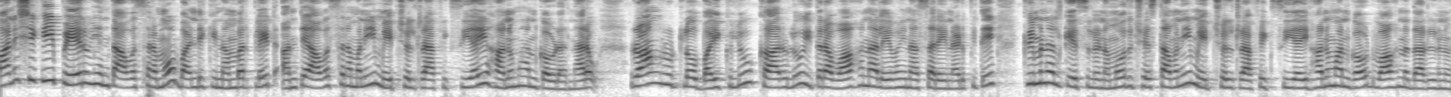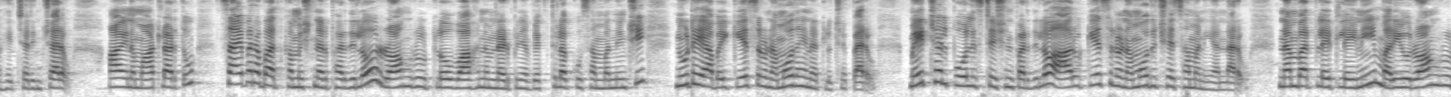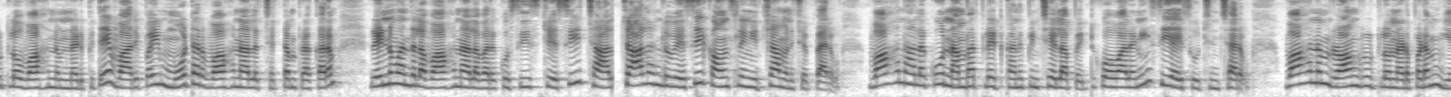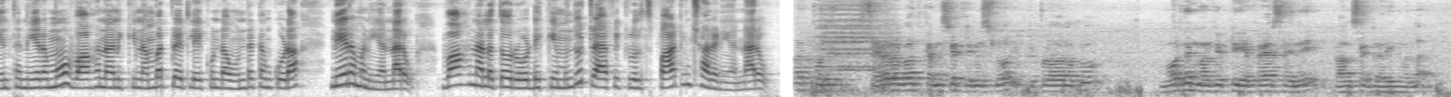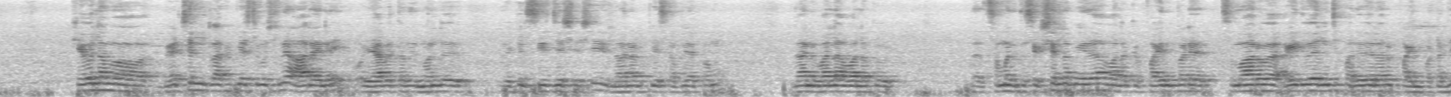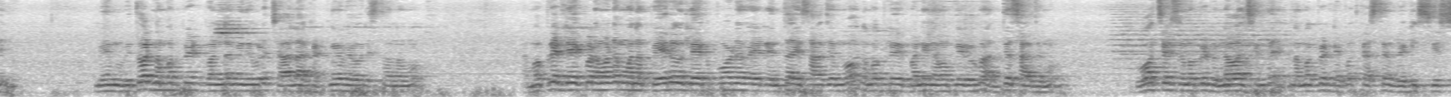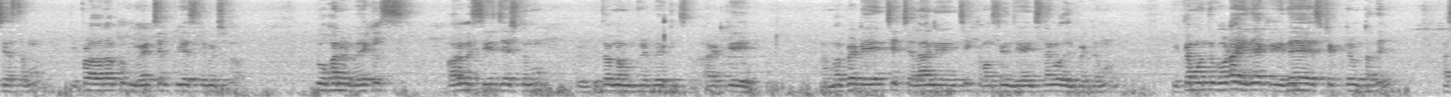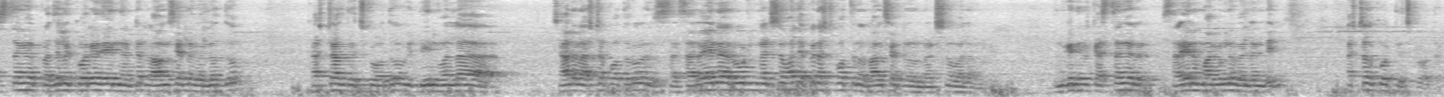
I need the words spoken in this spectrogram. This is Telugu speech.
మనిషికి పేరు ఎంత అవసరమో బండికి నంబర్ ప్లేట్ అంతే అవసరమని మేడ్చల్ ట్రాఫిక్ సిఐ హనుమాన్ గౌడ్ అన్నారు. రాంగ్ రూట్లో బైకులు కారులు ఇతర వాహనాలు ఏవైనా సరే నడిపితే క్రిమినల్ కేసులు నమోదు చేస్తామని మేడ్చల్ ట్రాఫిక్ సిఐ హనుమాన్ గౌడ్ వాహనదారులను హెచ్చరించారు. ఆయన మాట్లాడుతూ సైబరాబాద్ కమిషనర్ పరిధిలో రాంగ్ రూట్లో వాహనం నడిపిన వ్యక్తులకు సంబంధించి నూట యాభై కేసులు నమోదైనట్లు చెప్పారు. మేడ్చల్ పోలీస్ స్టేషన్ పరిధిలో ఆరు కేసులు నమోదు చేశామని అన్నారు. నంబర్ ప్లేట్ లేని మరియు రాంగ్ రూట్లో వాహనం నడిపి నడిపితే వారిపై మోటార్ వాహనాల చట్టం ప్రకారం రెండు వందల వాహనాల వరకు సీజ్ చేసి చా- చాలన్లు వేసి కౌన్సిలింగ్ ఇచ్చామని చెప్పారు. వాహనాలకు నంబర్ ప్లేట్ కనిపించేలా పెట్టుకోవాలని సీఐ సూచించారు. వాహనం రాంగ్ రూట్లో నడపడం ఎంత నేరమో వాహనానికి నంబర్ ప్లేట్ లేకుండా ఉండటం కూడా నేరమని అన్నారు. వాహనాలతో రోడ్డెక్కే ముందు ట్రాఫిక్ రూల్స్ పాటించాలని అన్నారు. సైబరాబాద్ కమిషనరేట్ లిమిట్స్లో ఇప్పటి వరకు more than one fifty FIRs అయినాయి రాంగ్ సైడ్ డ్రైవింగ్ వల్ల. కేవలం మేడ్చల్ ట్రాఫిక్ కేసు లిమిట్స్లోనే ఆరైనాయి అయినాయి ఓ యాభై తొమ్మిది మంది వెహికల్ సీజ్ చేసేసి లాన్ అండ్ పీస్ అప్పచెప్పాము దానివల్ల వాళ్ళకు సంబంధిత సెక్షన్ల మీద వాళ్ళకు ఫైన్ పడే సుమారు ఐదు వేల నుంచి పదివేల వరకు ఫైన్ పడ్డది. మేము వితౌట్ నెంబర్ ప్లేట్ బండ్ల మీద కూడా చాలా కఠినంగా వ్యవహరిస్తున్నాము. నెంబర్ ప్లేట్ లేకపోవడం అంటే మన పేరు లేకపోవడం ఎంత సహజమో నెంబర్ ప్లేట్ బండి నెంబర్ ప్లేట్ కూడా అంతే సహజము. బోత్ సైడ్స్ నెంబర్ ఉండవలసిందే. నెంబర్ ప్లేట్ లేకపోతే ఖచ్చితంగా వెహికల్స్ సీజ్ చేస్తాము. ఇప్పటి వరకు మేడ్చల్ పిఎస్ లిమిట్స్లో టూ హండ్రెడ్ వెహికల్స్ వరకు సీజ్ చేసినాము. వితౌట్ నెంబర్ ప్లేట్ వెహికల్స్ వాటికి నెంబర్ ప్లేట్ వేయించి చలాన్ వేయించి కౌన్సిలింగ్ చేయించినాక వదిలిపెట్టినాము. ఇక ముందు కూడా ఇదే ఇదే స్ట్రిక్ట్ ఉంటుంది. ఖచ్చితంగా ప్రజలకు కోరేది ఏంటంటే రాంగ్ సైడ్లో వెళ్ళొద్దు. కష్టాలు తెచ్చుకోవద్దు. దీనివల్ల చాలా నష్టపోతారు. స- సరైన రూట్లు నడిచిన వాళ్ళు ఎక్కువ నష్టపోతున్నారు. రాంగ్ సైడ్ నడిచిన వాళ్ళు అందుకని మీరు ఖచ్చితంగా సరైన మార్గంలో వెళ్ళండి. కష్టాలు కోర్టు తెచ్చుకోవద్దు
